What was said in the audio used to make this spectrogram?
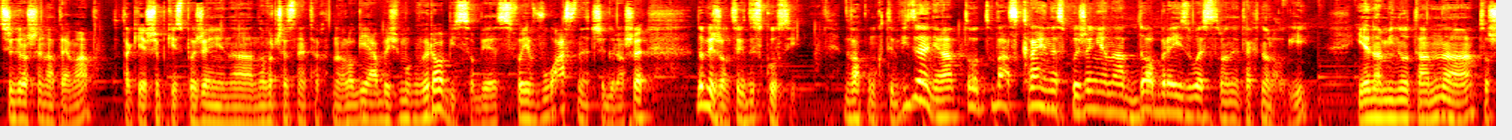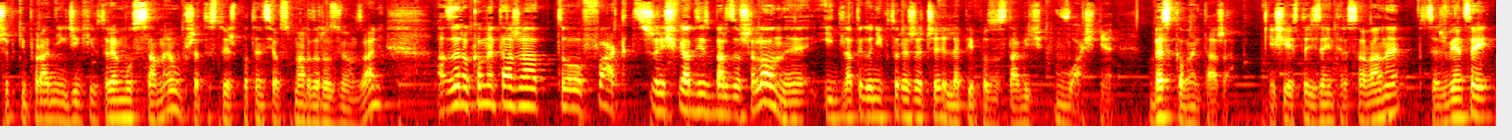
Trzy grosze na temat, to takie szybkie spojrzenie na nowoczesne technologie, abyś mógł wyrobić sobie swoje własne trzy grosze do bieżących dyskusji. Dwa punkty widzenia to dwa skrajne spojrzenia na dobre i złe strony technologii. Jedna minuta na to szybki poradnik, dzięki któremu samemu przetestujesz potencjał smart rozwiązań, a zero komentarza to fakt, że świat jest bardzo szalony i dlatego niektóre rzeczy lepiej pozostawić właśnie bez komentarza. Jeśli jesteś zainteresowany, chcesz więcej,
